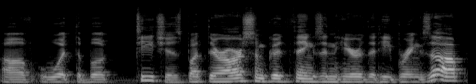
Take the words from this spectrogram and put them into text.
of what the book teaches but there are some good things in here that he brings up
